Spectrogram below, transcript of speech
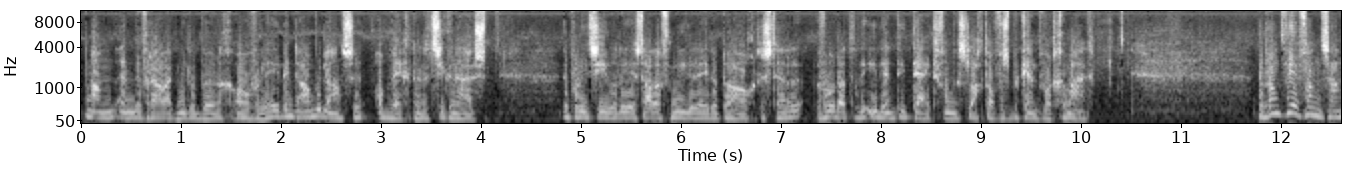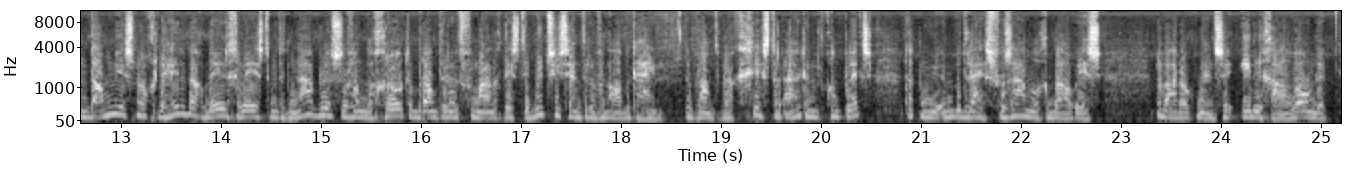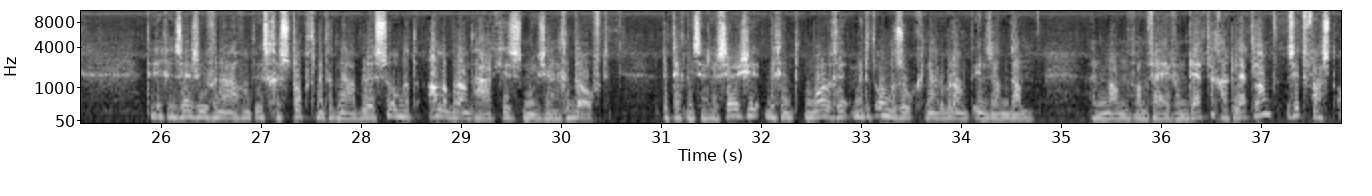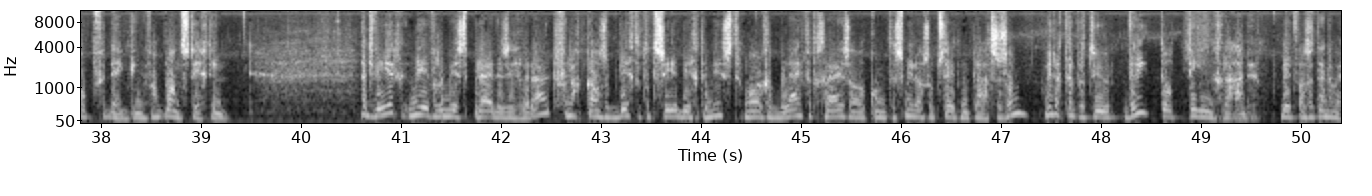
De man en de vrouw uit Middelburg overleden in de ambulance op weg naar het ziekenhuis. De politie wil eerst alle familieleden op de hoogte stellen voordat de identiteit van de slachtoffers bekend wordt gemaakt. De brandweer van Zaandam is nog de hele dag bezig geweest met het nablussen van de grote brand in het voormalig distributiecentrum van Albert Heijn. De brand brak gisteren uit in het complex dat nu een bedrijfsverzamelgebouw is, maar waar ook mensen illegaal woonden. Tegen 6 uur vanavond is gestopt met het nablussen omdat alle brandhaartjes nu zijn gedoofd. De technische recherche begint morgen met het onderzoek naar de brand in Zaandam. Een man van 35 uit Letland zit vast op verdenking van brandstichting. Het weer, nevel en mist breiden zich weer uit. Vannacht kans op dichte tot zeer dichte mist. Morgen blijft het grijs, al komt er smiddags op steeds meer plaatsen zon. Middagtemperatuur 3 tot 10 graden. Dit was het NOS.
